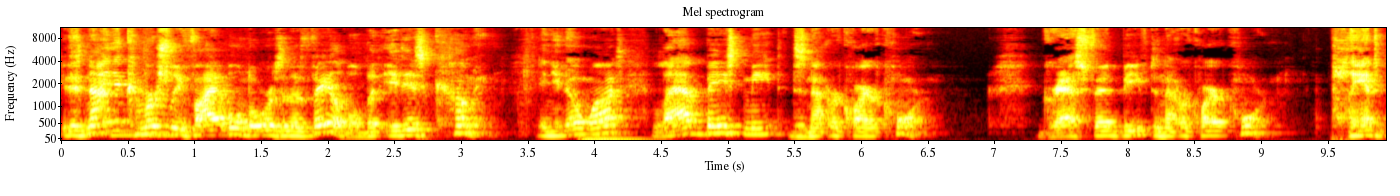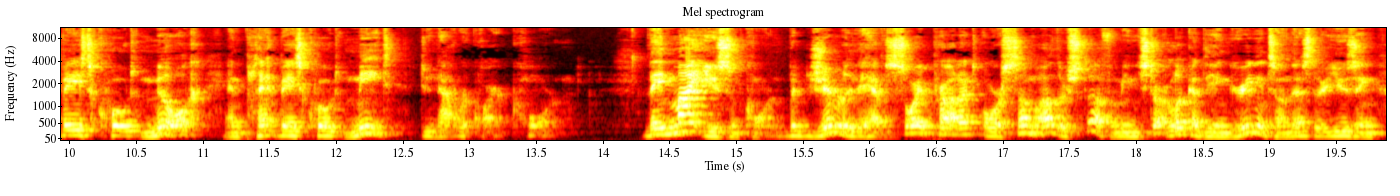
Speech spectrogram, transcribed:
It is not yet commercially viable, nor is it available, but it is coming. And you know what? Lab based meat does not require corn. Grass fed beef does not require corn plant based quote milk and plant based quote meat do not require corn. They might use some corn, but generally they have soy product or some other stuff. I mean, you start looking at the ingredients on this, they're using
